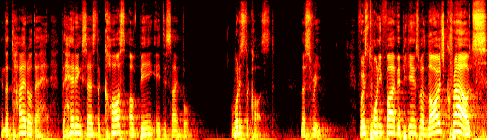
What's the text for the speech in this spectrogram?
And the title, the, the heading says, The Cost of Being a Disciple. What is the cost? Let's read. Verse 25, it begins with large crowds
